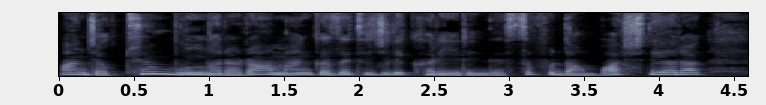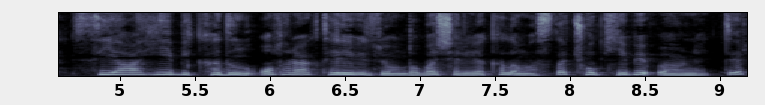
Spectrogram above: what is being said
Ancak tüm bunlara rağmen gazetecilik kariyerinde sıfırdan başlayarak siyahi bir kadın olarak televizyonda başarı yakalaması da çok iyi bir örnektir.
